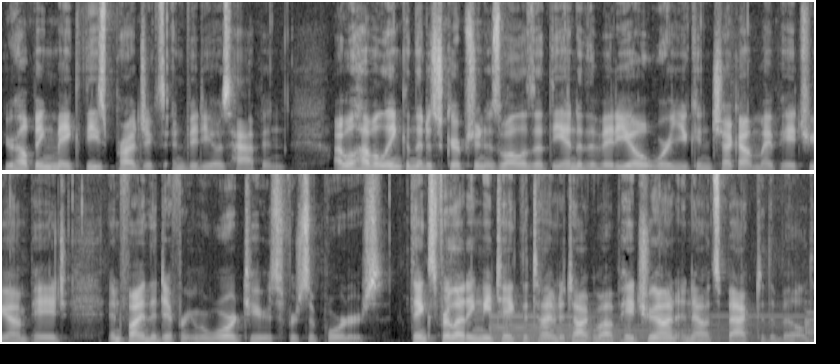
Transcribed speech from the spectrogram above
you're helping make these projects and videos happen. I will have a link in the description as well as at the end of the video where you can check out my Patreon page and find the different reward tiers for supporters. Thanks for letting me take the time to talk about Patreon, and now it's back to the build.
